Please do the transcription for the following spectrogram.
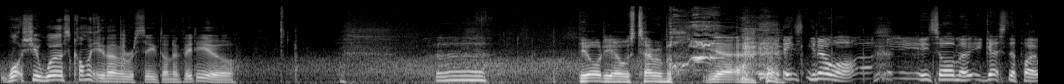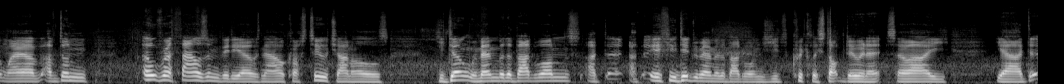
"What's your worst comment you've ever received on a video?" Uh, the audio was terrible. Yeah. it's you know what? It's almost it gets to the point where I've, I've done over a thousand videos now across two channels. You don't remember the bad ones. I, if you did remember the bad ones you'd quickly stop doing it. So i yeah I d-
